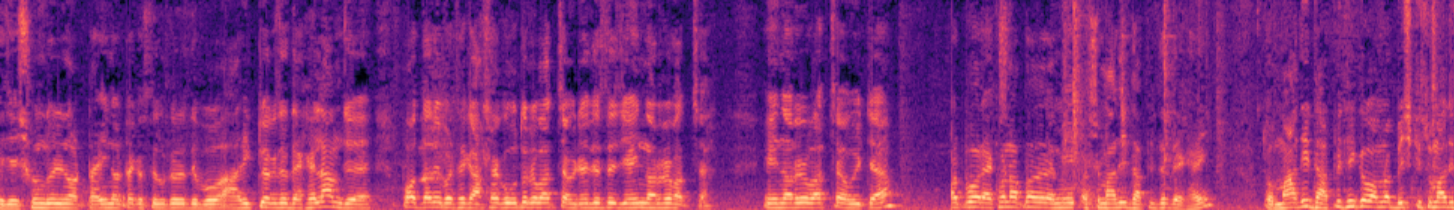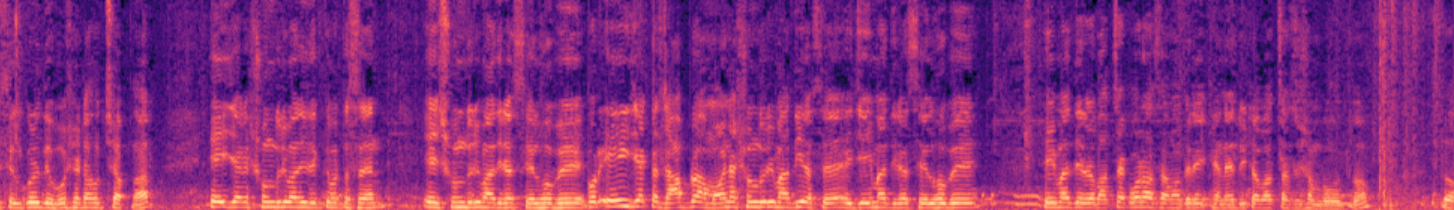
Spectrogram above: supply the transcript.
এই যে সুন্দরী নটটা এই নটটাকে সেল করে দেবো। আর একটু আগে দেখালাম যে পদ্মার এবার থেকে আশা কবুতরের বাচ্চা, ওইটা দিয়েছে যে এই নরের বাচ্চা। এই নরের বাচ্চা, ওইটা। তারপর এখন আপনাদের আমি পাশে মাদি ধাপিতে দেখাই। তো মাদি ধাপি থেকেও আমরা বেশ কিছু মাদি সেল করে দেবো, সেটা হচ্ছে আপনার, এই জায়গায় সুন্দরী মাদি দেখতে পাচ্ছেন এই সুন্দরী মাদিরা সেল হবে। তারপর এই যে একটা জাবরা, ময়না সুন্দরী মাদি আছে, এই যে এই মাদিরা সেল হবে, এই মাদিরা বাচ্চা করা আছে আমাদের এখানে, দুইটা বাচ্চা আছে সম্ভবত। তো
